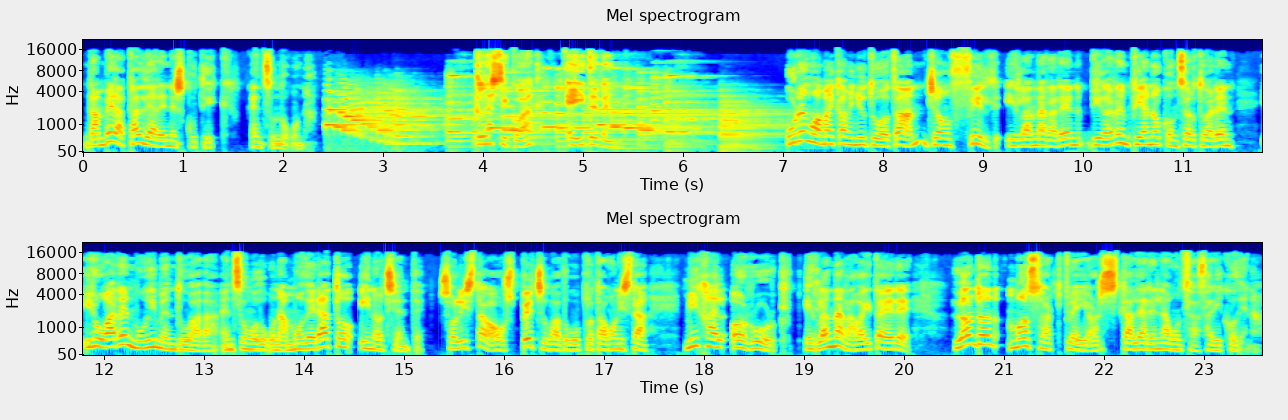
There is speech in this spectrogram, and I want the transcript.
ganbera taldearen eskutik entzun duguna. Klasikoak eite Urrengo amaika minutuotan, John Field Irlandarraren bigarren piano kontzertuaren irugarren mugimendua da, entzungo duguna moderato inotxente. Solista ospetsu badugu protagonista, Michael O'Rourke, Irlandarra baita ere, London Mozart Players taldearen laguntza zariko dena.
